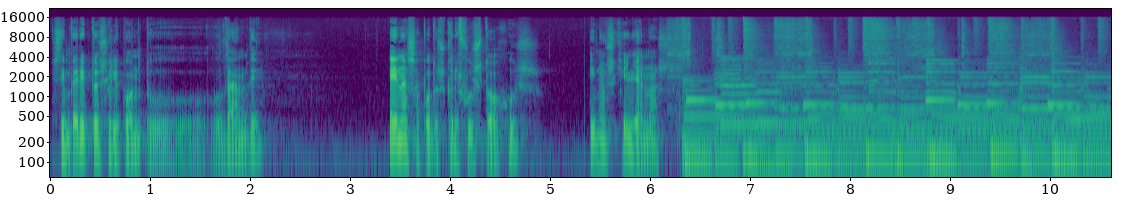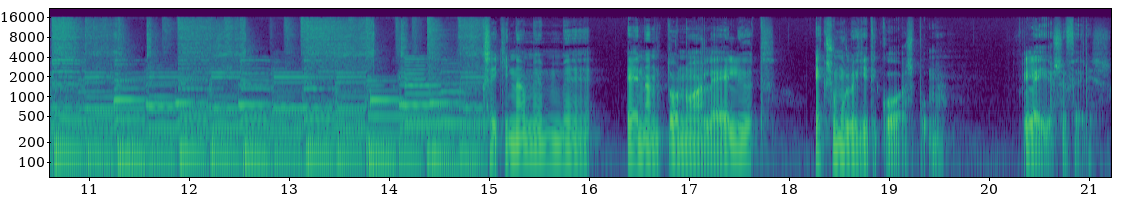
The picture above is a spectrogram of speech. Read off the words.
Στην περίπτωση λοιπόν του Δάντη, ένας από τους κρυφούς στόχους είναι ο Σκυλιανός. Ξεκινάμε με έναν τόνο αλλά Έλιοτ, εξομολογητικό ας πούμε. Λέει ο Σεφέρης.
